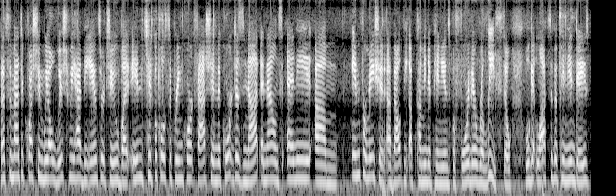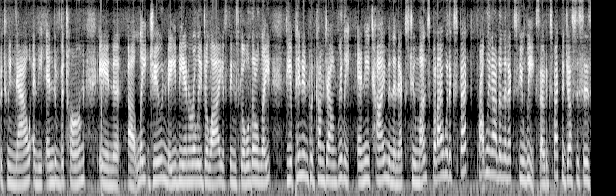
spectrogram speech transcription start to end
That's the magic question we all wish we had the answer to, but in typical Supreme Court fashion, the court does not announce any um, information about the upcoming opinions before they're released. So we'll get lots of opinion days between now and the end of the term in uh, late June, maybe in early July if things go a little late. The opinion could come down really any time in the next two months, but I would expect probably not in the next few weeks. I would expect the justices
